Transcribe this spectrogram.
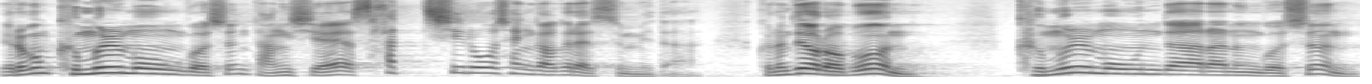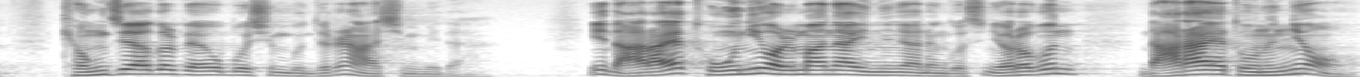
여러분 금을 모은 것은 당시에 사치로 생각을 했습니다. 그런데 여러분 금을 모은다라는 것은 경제학을 배워보신 분들은 아십니다. 이 나라에 돈이 얼마나 있느냐는 것은 여러분 나라의 돈은요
